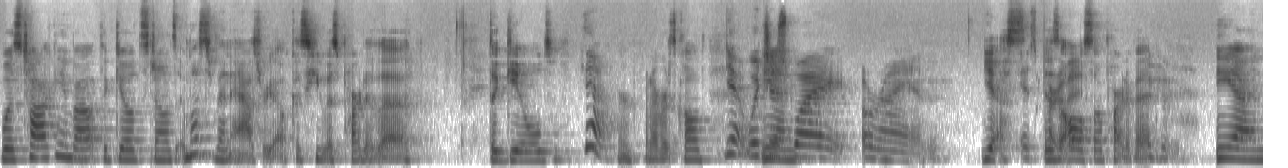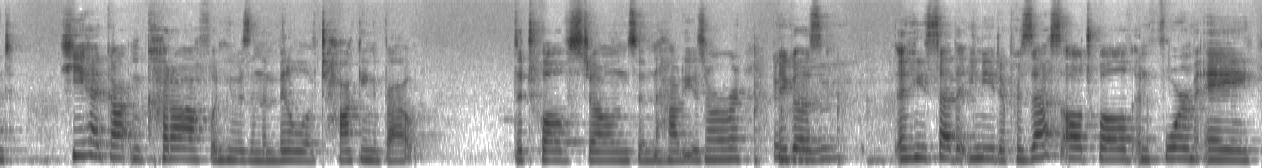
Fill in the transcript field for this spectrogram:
was talking about the guild stones. It must have been Azriel because he was part of the the guild Yeah. or whatever it's called. Yeah, which is And- why Orion. Yes, is is, part of it. Mm-hmm. also part of it. And he had gotten cut off when he was in the middle of talking about the 12 stones and how to use them. And he goes, Mm-hmm. and he said that you need to possess all 12 and form a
